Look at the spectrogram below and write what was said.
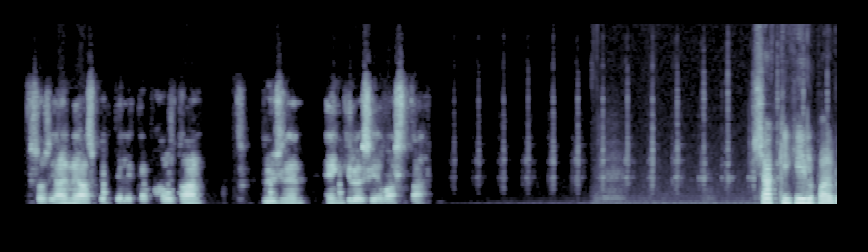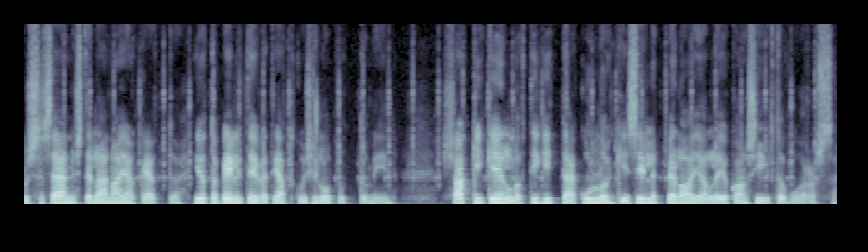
sosiaalinen aspekti, eli halutaan fyysinen henkilö siihen vastaan. Shakkikilpailuissa säännöstellään ajankäyttöä, jotta pelit eivät jatkuisi loputtomiin. Shakkikello tikittää kulloinkin sille pelaajalle, joka on siirtovuorossa.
